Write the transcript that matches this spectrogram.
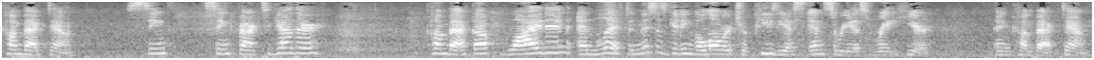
come back down. Sink, sink back together, come back up, widen and lift. And this is getting the lower trapezius and serratus right here. And come back down.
